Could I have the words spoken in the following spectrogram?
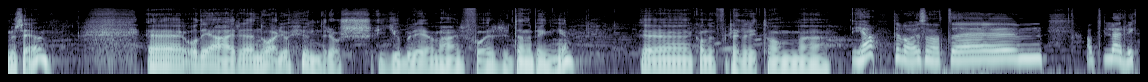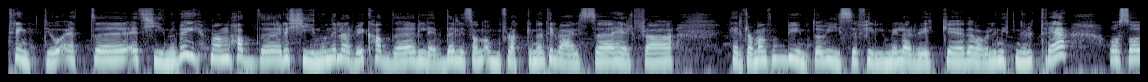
museum. Eh, og det er, eh, nå er det jo 100-årsjubileum her for denne bygningen. Eh, kan du fortelle litt om eh... Ja, det var jo sånn at, eh, at Larvik trengte jo et, et kinobygg. Hadde, eller Kinoen i Larvik hadde levd en litt sånn omflakkende tilværelse helt fra helt fra man begynte å vise film i Larvik, eh, det var vel i 1903. Og så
